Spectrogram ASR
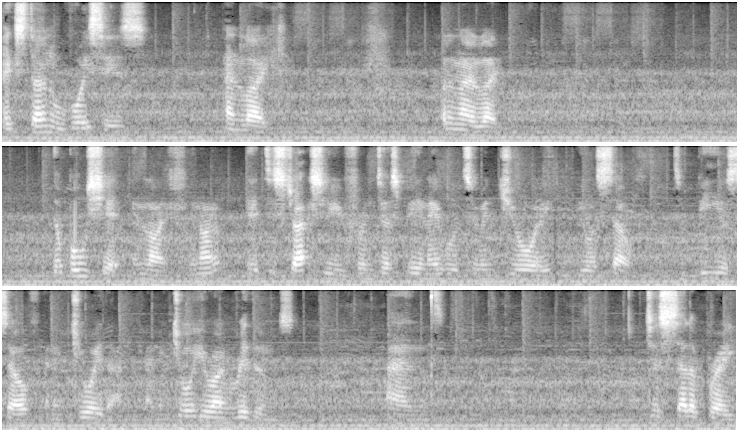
external voices and, like, I don't know, like, the bullshit in life, you know? It distracts you from just being able to enjoy yourself, to be yourself and enjoy that, and enjoy your own rhythms, and just celebrate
